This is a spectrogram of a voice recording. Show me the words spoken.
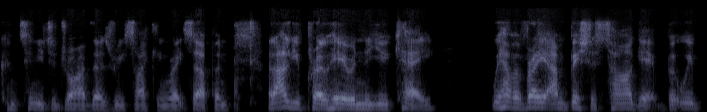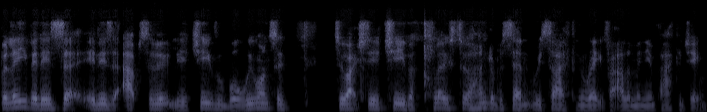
continue to drive those recycling rates up. And at AluPro here in the UK, we have a very ambitious target, but we believe it is uh, it is absolutely achievable. We want to to actually achieve a close to 100% recycling rate for aluminium packaging.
